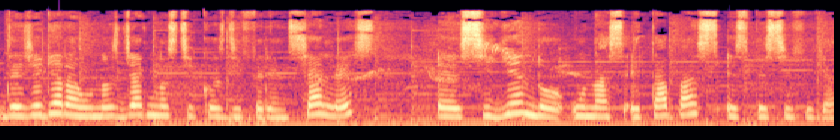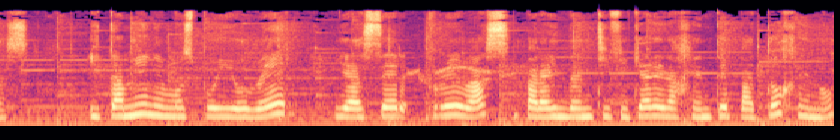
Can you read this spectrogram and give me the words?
de llegar a unos diagnósticos diferenciales eh, siguiendo unas etapas específicas. Y también hemos podido ver y hacer pruebas para identificar el agente patógeno,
